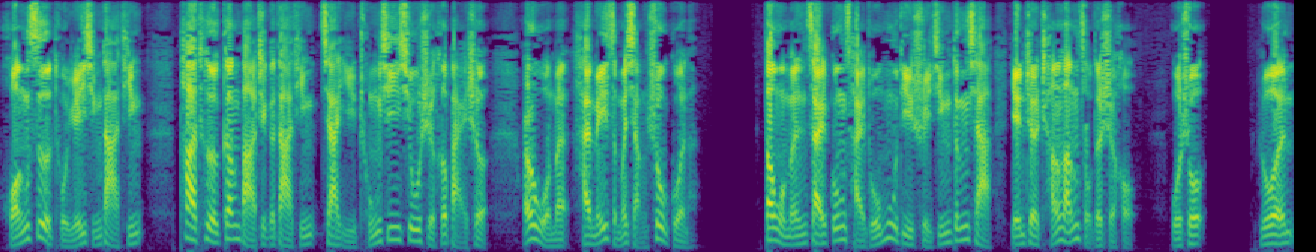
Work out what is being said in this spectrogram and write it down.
黄色椭圆形大厅，帕特刚把这个大厅加以重新修饰和摆设，而我们还没怎么享受过呢。当我们在光彩夺目的水晶灯下沿着长廊走的时候，我说：“罗恩，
